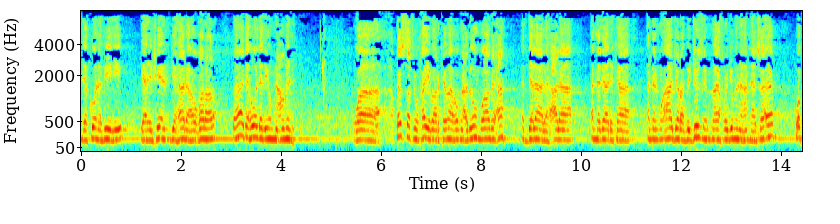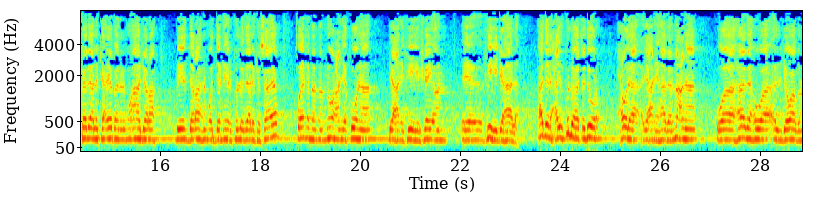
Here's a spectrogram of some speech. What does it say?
أن يكون فيه يعني شيء جهالة أو غرر فهذا هو الذي يمنع منه. وقصة خيبر كما هو معلوم واضحة الدلالة على أن ذلك أن المؤاجرة بجزء ما يخرج منها سائق وكذلك أيضا المؤاجرة بالدراهم والدنير كل ذلك سائق وإنما ممنوع أن يكون يعني فيه شيء فيه جهالة. هذه الحديث كلها تدور حول يعني هذا المعنى وهذا هو الجواب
